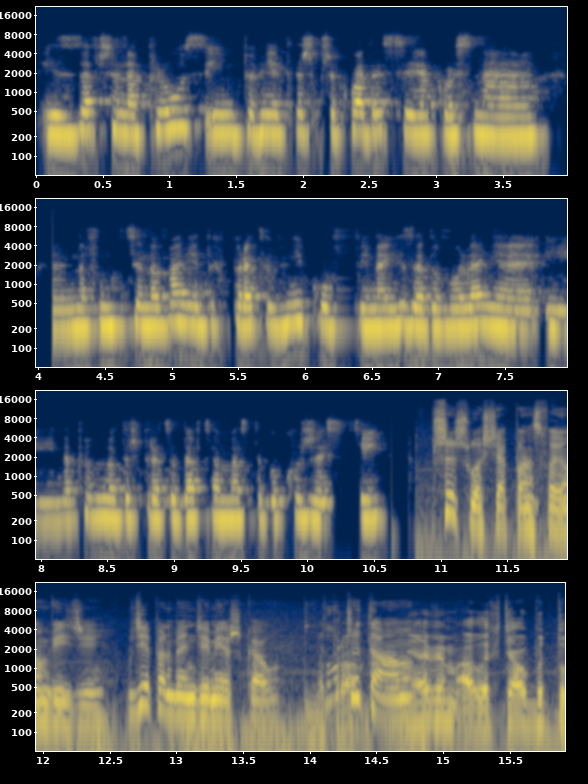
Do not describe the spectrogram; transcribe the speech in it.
jest zawsze na plus i pewnie też przekłada się jakoś na, na funkcjonowanie tych pracowników i na ich zadowolenie i na pewno też pracodawca ma z tego korzyści. Przyszłość, jak pan swoją widzi? Gdzie pan będzie mieszkał? Tu czy tam? Nie wiem, ale chciałby tu.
